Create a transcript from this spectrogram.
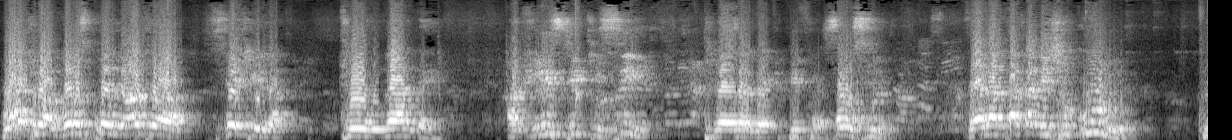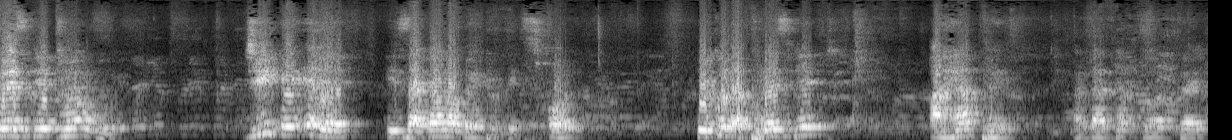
watu wa gospel na watu wa secular tuungane, at least Kisii tunaweza make difference, au sio? Na nataka nishukuru president wangu GAA is a government of its own. Iko na president, a happy and I thank God that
